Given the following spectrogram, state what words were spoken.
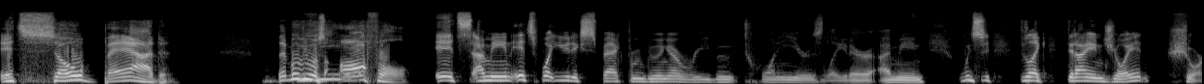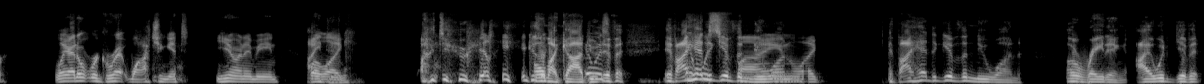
It's so bad. That movie was Yeah. awful. It's, I mean, it's what you'd expect from doing a reboot 20 years later. I mean, which like, did I enjoy it? Sure. Like, I don't regret watching it. You know what I mean? But I do. like, I do really. Oh my god, dude! was- if if I had to give the new one, like, if I had to give the new one a rating, I would give it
